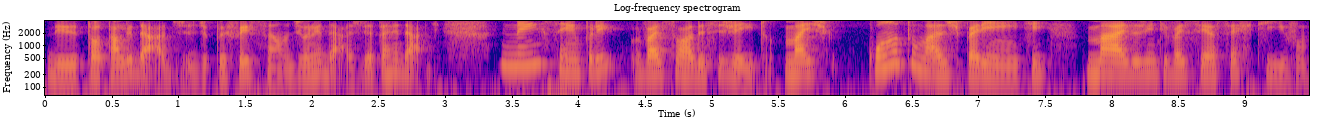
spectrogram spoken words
de totalidade, de perfeição, de unidade, de eternidade. Nem sempre vai soar desse jeito, mas quanto mais experiente, mais a gente vai ser assertivo.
